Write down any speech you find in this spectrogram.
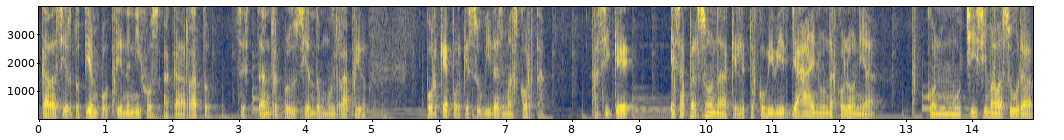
cada cierto tiempo, tienen hijos a cada rato, se están reproduciendo muy rápido. ¿Por qué? Porque su vida es más corta. Así que esa persona que le tocó vivir ya en una colonia con muchísima basura,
